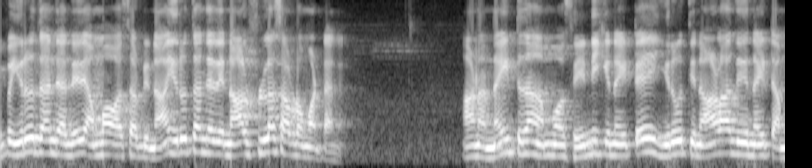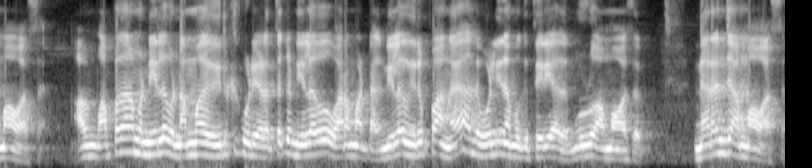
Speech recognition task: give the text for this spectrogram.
இப்போ இருபத்தஞ்சாம் தேதி அமாவாசை அப்படின்னா இருபத்தஞ்சாம் தேதி நாள் ஃபுல்லாக சாப்பிட மாட்டாங்க. ஆனால் நைட்டு தான் அமாவாசை. இன்னைக்கு நைட்டு இருபத்தி நாலாந்தேதி நைட்டு அமாவாசை. அப்போ தான் நம்ம நிலவு நம்ம இருக்கக்கூடிய இடத்துக்கு நிலவு வரமாட்டாங்க. நிலவு இருப்பாங்க அந்த ஒளி நமக்கு தெரியாது. முழு அமாவாசை. நிறைஞ்ச அமாவாசை.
